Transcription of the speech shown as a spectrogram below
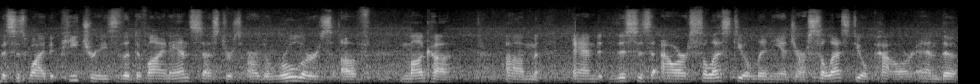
This is why the Pitris, the divine ancestors, are the rulers of Magha. Um, and this is our celestial lineage, our celestial power, and the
